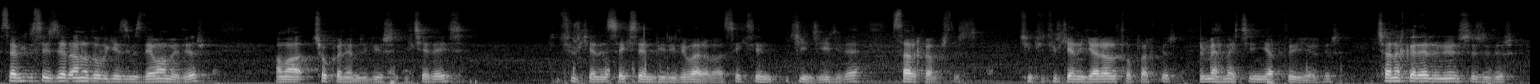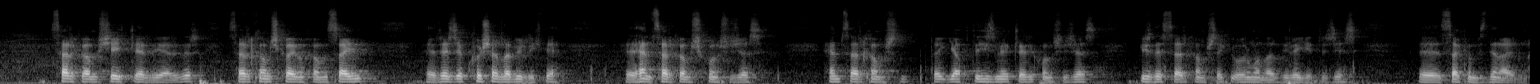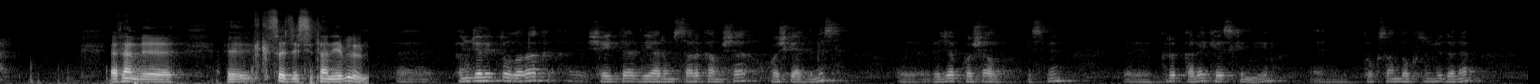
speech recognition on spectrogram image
Sevgili seyirciler Anadolu gezimiz devam ediyor. Ama çok önemli bir ilçedeyiz. Türkiye'nin 81 ili var ama 82. ili de Sarıkamış'tır. Çünkü Türkiye'nin yaralı topraktır. Mehmetçiğin yattığı yerdir. Çanakkale'nin ünsüzüdür. Sarıkamış şehitler diyarıdır. Sarıkamış Kaymakamı Sayın e, Recep Koşar'la birlikte e, hem Sarıkamış'ı konuşacağız. Hem Sarıkamış'ta yaptığı hizmetleri konuşacağız. Bir de Sarıkamış'taki ormanları dile getireceğiz. E, sakın bizden ayrılmayın. Efendim e, e, kısaca sizi tanıyabilir miyim? Ee, Öncelikli olarak e, Şehitler Diyarımız Sarıkamış'a hoş geldiniz. Ee, Recep Koşal ismim. Ee, Kırıkkale Keskinliyim. Ee, 99. dönem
